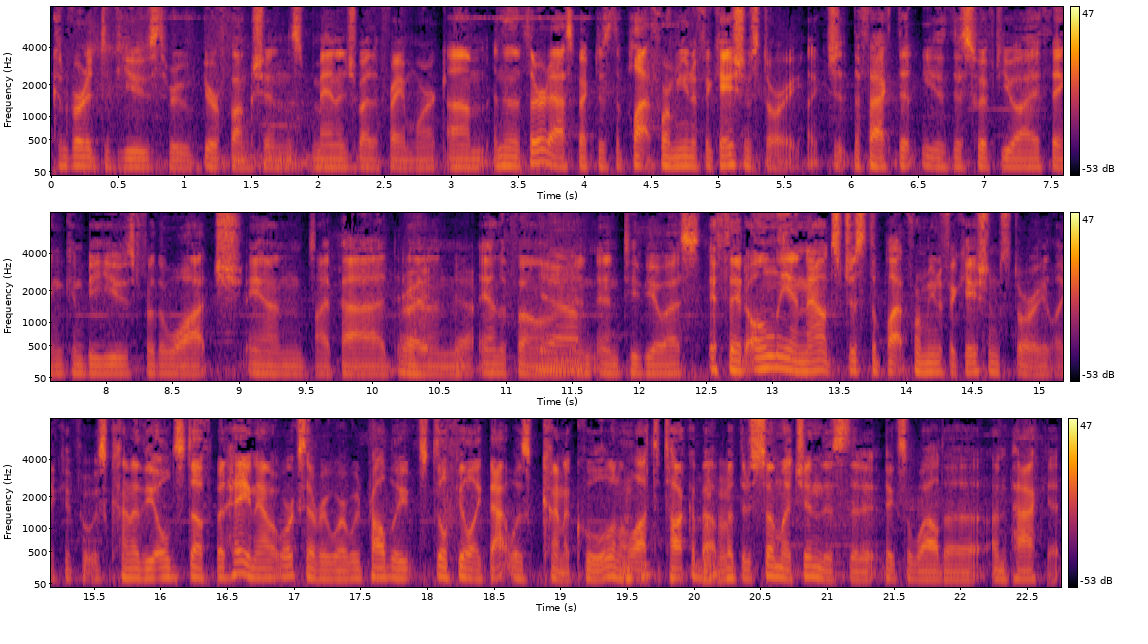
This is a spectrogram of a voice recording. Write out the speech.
converted to views through pure functions managed by the framework. Um, and then the third aspect is the platform unification story, like ju- the fact that you know, the Swift UI thing can be used for the watch and iPad Right, and yeah. and the phone Yeah. and, and tvOS. If they'd only announced just the platform unification story, like if it was kind of the old stuff, but hey, now it works everywhere, we'd probably still feel like that was kind of cool and a lot to talk about. Mm-hmm. But there's so much in this that it takes a while to unpack it.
